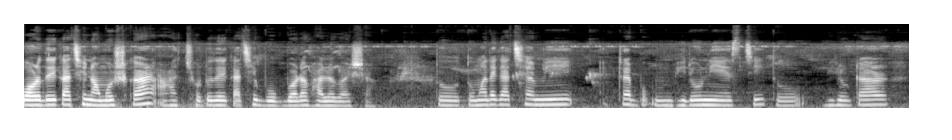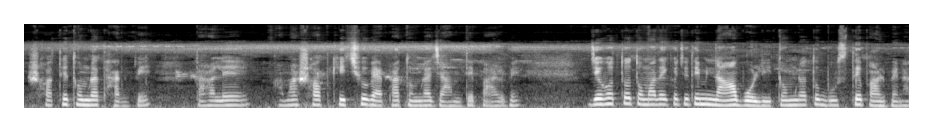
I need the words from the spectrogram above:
বড়দের কাছে নমস্কার আর ছোটদের কাছে বুক বড়া ভালোবাসা। তো তোমাদের কাছে আমি একটা ভিডিও নিয়ে এসেছি। তো ভিডিওটার সাথে তোমরা থাকবে। তাহলে আমার সব কিছু ব্যাপার তোমরা জানতে পারবে। যেহেতু তোমাদেরকে যদি আমি না বলি, তোমরা তো বুঝতে পারবে না,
